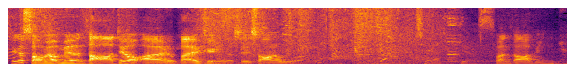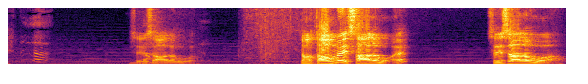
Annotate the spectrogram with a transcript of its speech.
那个扫描没人打掉，哎呦，白给了，谁杀了我？犯大病。谁杀的我？刀刀妹杀的我，哎，谁杀的我？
